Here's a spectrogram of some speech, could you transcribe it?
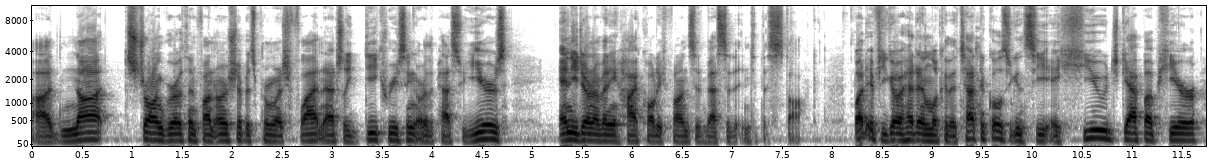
Uh, not strong growth in fund ownership. It's pretty much flat and actually decreasing over the past few years. And you don't have any high quality funds invested into this stock. But if you go ahead and look at the technicals, you can see a huge gap up here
